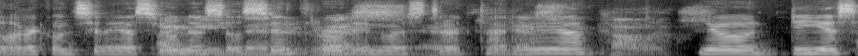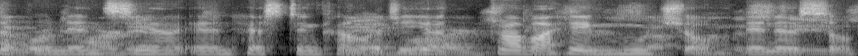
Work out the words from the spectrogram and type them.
la reconciliación es el centro de nuestra tarea. Yo di esa ponencia en Heston College y ya trabajé mucho en eso.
